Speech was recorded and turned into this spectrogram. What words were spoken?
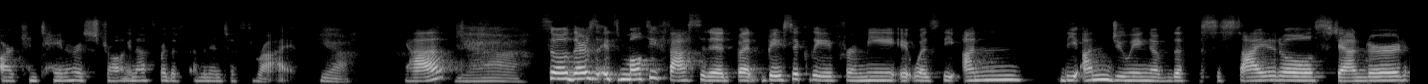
our container is strong enough for the feminine to thrive. Yeah. Yeah. Yeah. So there's it's multifaceted, but basically for me it was the un the undoing of the societal standard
